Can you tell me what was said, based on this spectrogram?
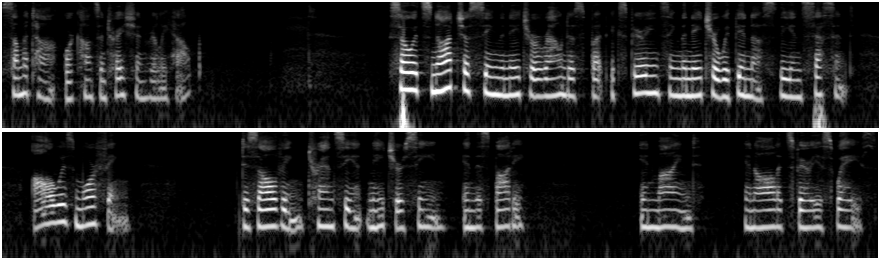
samatha or concentration really help. So it's not just seeing the nature around us, but experiencing the nature within us, the incessant, always morphing, dissolving, transient nature seen in this body, in mind, in all its various ways.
